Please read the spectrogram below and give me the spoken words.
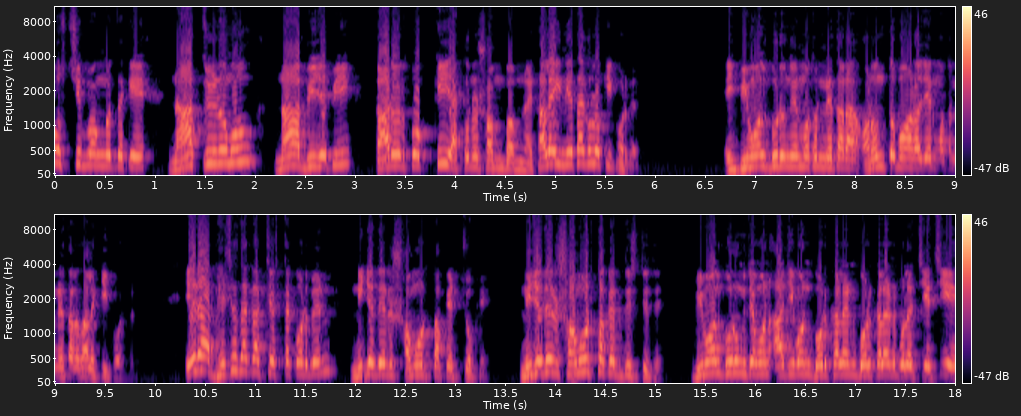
পশ্চিমবঙ্গ থেকে না তৃণমূল, না বিজেপি কারোর পক্ষেই এখনও সম্ভব নয়। তাহলে এই নেতাগুলো কি করবেন? এই বিমল গুরুং এর মতন নেতারা, অনন্ত মহারাজের মতন নেতারা তাহলে কি করবেন? এরা ভেসে থাকার চেষ্টা করবেন নিজেদের সমর্থকের চোখে, নিজেদের সমর্থকের দৃষ্টিতে। বিমল গুরুং যেমন আজীবন গোর্খাল্যান্ড গোর্খাল্যান্ড বলে চেঁচিয়ে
